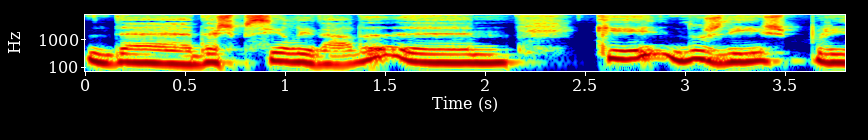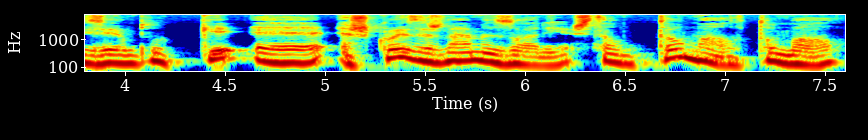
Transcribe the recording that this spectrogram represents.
da, da especialidade, hum, que nos diz, por exemplo, que eh, as coisas na Amazónia estão tão mal, tão mal,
